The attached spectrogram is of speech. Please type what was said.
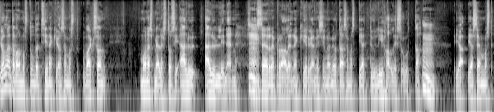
jollain tavalla musta tuntuu, että siinäkin on semmoista, vaikka se on monessa mielessä tosi äly, älyllinen, se mm. serebraalinen kirja, niin siinä on jotain semmoista tiettyä lihallisuutta. Mm. Ja, ja semmoista,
